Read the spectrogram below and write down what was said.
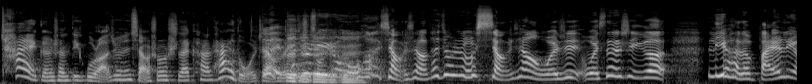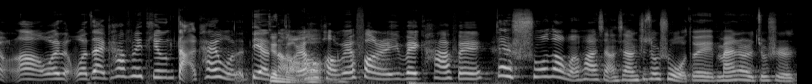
太根深蒂固了，就是你小时候实在看了太多这样的对，人。它就是一种文化想象，它就是一种想象。我是我现在是一个厉害的白领了，我我在咖啡厅打开我的电电脑，然后旁边放着一杯咖啡。但说到文化想象，这就是我对 Manner 就是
